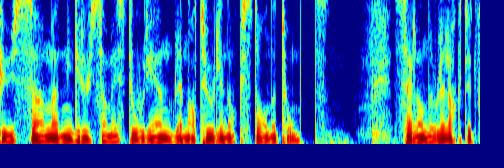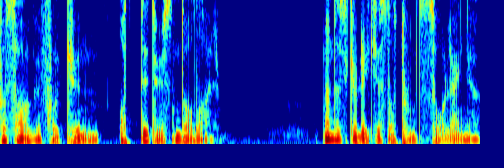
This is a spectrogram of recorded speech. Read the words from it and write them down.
Huset med den grusomme historien ble naturlig nok stående tomt, selv om det ble lagt ut for salg for kun 80 000 dollar. Men det skulle ikke stå tomt så lenge.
